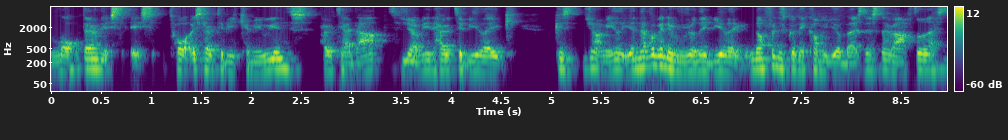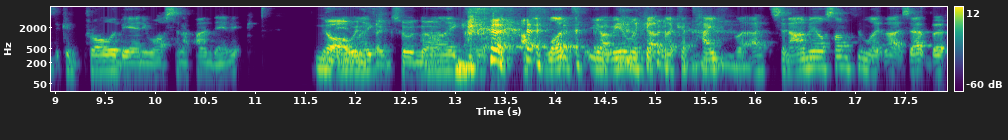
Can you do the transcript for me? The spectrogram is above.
lockdown, it's it's taught us how to be chameleons, how to adapt. You know what I mean? How to be like. Because you know what I mean, like, you're never going to really be like nothing's going to come at your business now after this. It could probably be any worse than a pandemic. You No, I mean? wouldn't Like, think so. No. uh, like a flood, you know what I mean? Like a like a typh- like a tsunami or something like that. That's it. But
